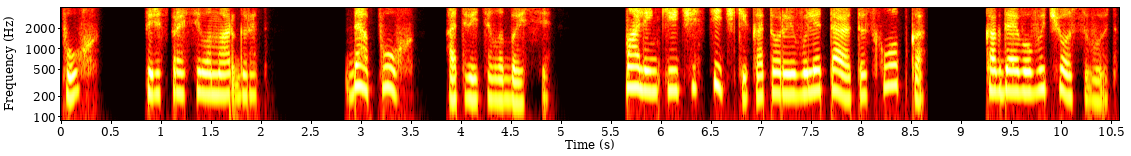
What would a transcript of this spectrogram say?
«Пух?» — переспросила Маргарет. «Да, пух», — ответила Бесси. «Маленькие частички, которые вылетают из хлопка, когда его вычесывают.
